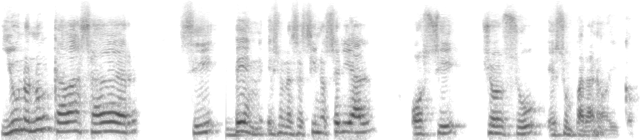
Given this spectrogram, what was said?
y uno nunca va a saber si Ben es un asesino serial o si John Su es un paranoico.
